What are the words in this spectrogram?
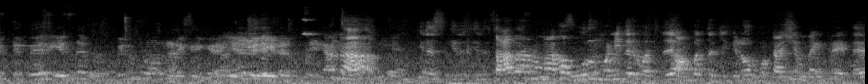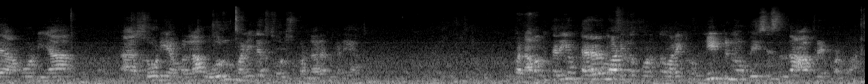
எட்டு பேர் என்ன நினைக்கிறீங்க? இது சாதாரணமாக ஒரு மனிதர் வந்து 55 kilo potassium nitrate ammonia sodium எல்லாம் ஒரு மனிதர் சோர்ஸ் பண்ணாருன்னு கிடையாது. இப்போ நமக்கு தெரியும் டெரர் மாடியில் பொறுத்த வரைக்கும் நீட் நோ பேசிஸ் தான் ஆப்ரேட் பண்ணுவாங்க.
